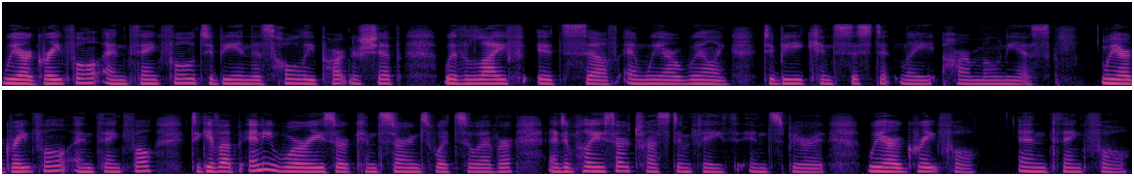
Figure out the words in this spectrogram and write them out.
We are grateful and thankful to be in this holy partnership with life itself, and we are willing to be consistently harmonious. We are grateful and thankful to give up any worries or concerns whatsoever and to place our trust and faith in Spirit. We are grateful and thankful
